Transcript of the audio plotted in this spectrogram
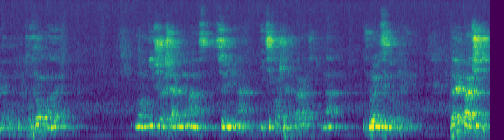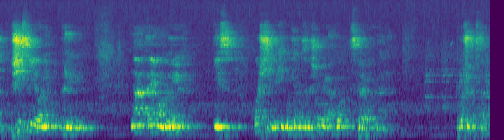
не буде тут гроб, але ну, іншого шляху немає. Нас сьогодні війна, і ці кошти направить на Збройні Сили України. Передбачить 6 мільйонів гривень на ремонт доріг із коштів, які будуть або залишкові, або з перевиконання. Прошу поставити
